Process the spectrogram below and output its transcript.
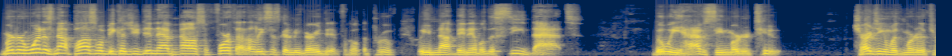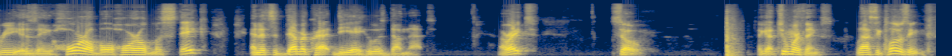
Murder one is not possible because you didn't have malice of forethought. At least it's going to be very difficult to prove. We've not been able to see that, but we have seen murder two. Charging him with murder three is a horrible, horrible mistake. And it's a Democrat DA who has done that. All right. So I got two more things. Lastly, closing.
